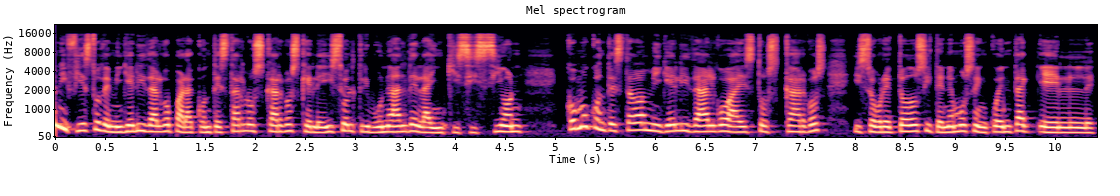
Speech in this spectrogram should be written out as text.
manifiesto de Miguel Hidalgo para contestar los cargos que le hizo el Tribunal de la Inquisición ¿Cómo contestaba Miguel Hidalgo a estos cargos? Y sobre todo si tenemos en cuenta el,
